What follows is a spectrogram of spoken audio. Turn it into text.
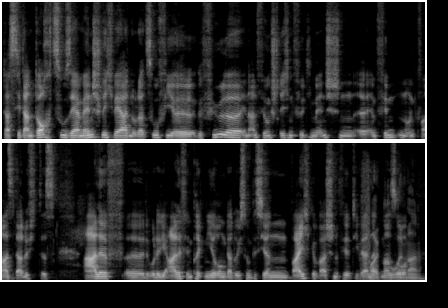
dass sie dann doch zu sehr menschlich werden oder zu viel Gefühle in Anführungsstrichen für die Menschen äh, empfinden und quasi dadurch das Aleph äh, oder die Aleph-Imprägnierung dadurch so ein bisschen weich gewaschen wird. Die werden halt immer cool, so. Mann.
